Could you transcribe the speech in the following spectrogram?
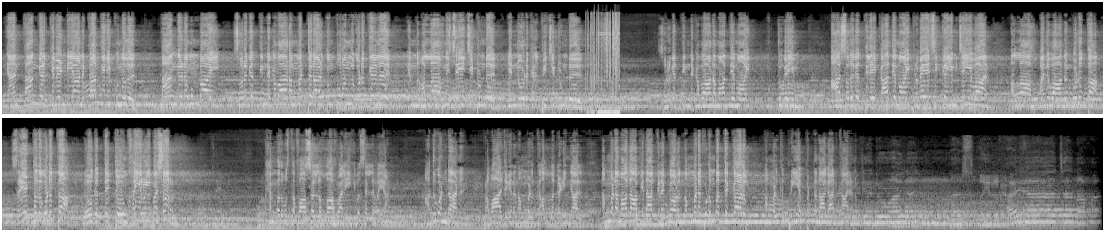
ഞാൻ താങ്കൾക്ക് വേണ്ടിയാണ് കാത്തിരിക്കുന്നത്. താങ്കളുടെ മുമ്പായി സ്വർഗത്തിന്റെ കവാടം മറ്റൊരാൾക്കും തുറന്നു കൊടുക്കരുത് എന്ന് അള്ളാഹു നിശ്ചയിച്ചിട്ടുണ്ട് എന്നോട് കൽപ്പിച്ചിട്ടുണ്ട്. സ്വർഗത്തിന്റെ കവാടം ആദ്യമായി മുട്ടുകയും ആ സ്വർഗത്തിലേക്ക് ആദ്യമായി പ്രവേശിക്കുകയും ചെയ്യുവാൻ അള്ളാഹു അനുവാദം കൊടുത്ത ശ്രേഷ്ഠത കൊടുത്ത ലോകത്തേറ്റവും ഖൈറുൽ ബഷർ മുഹമ്മദ് മുസ്തഫ സല്ലല്ലാഹു അലൈഹി വസല്ലമയാണ്. അതുകൊണ്ടാണ് പ്രവാചകന് നമ്മൾക്ക് അല്ല കഴിഞ്ഞാൽ നമ്മുടെ മാതാപിതാക്കളെക്കാളും നമ്മുടെ കുടുംബത്തെക്കാളും നമ്മൾക്ക് പ്രിയപ്പെട്ടതാകാൻ കാരണം.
